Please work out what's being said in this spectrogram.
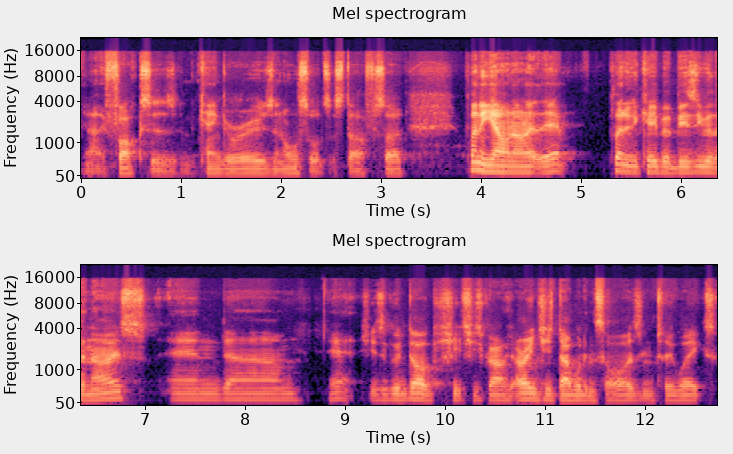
you know foxes and kangaroos and all sorts of stuff. So plenty going on out there. plenty to keep her busy with her nose, and um, yeah, she's a good dog. She, she's growing. I reckon she's doubled in size in two weeks.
